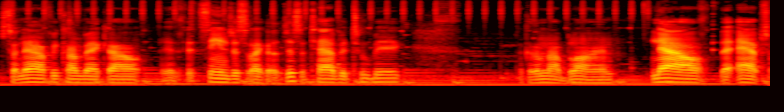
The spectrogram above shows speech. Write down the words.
So now if we come back out, it, it seems just like a, just a tad bit too big because I'm not blind. Now the apps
